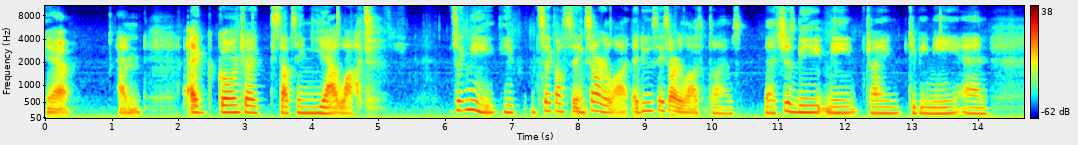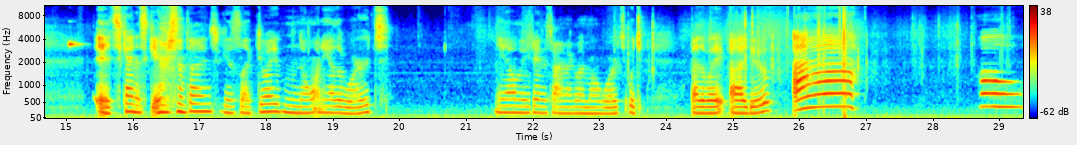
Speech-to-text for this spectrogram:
yeah. And I go and try to stop saying yeah a lot. It's like me. It's like I saying sorry a lot. I do say sorry a lot sometimes. That's just be me trying to be me and it's kind of scary sometimes because like do I know any other words? You know, maybe during this time I can learn more words, which by the way I do. Ah Oh.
